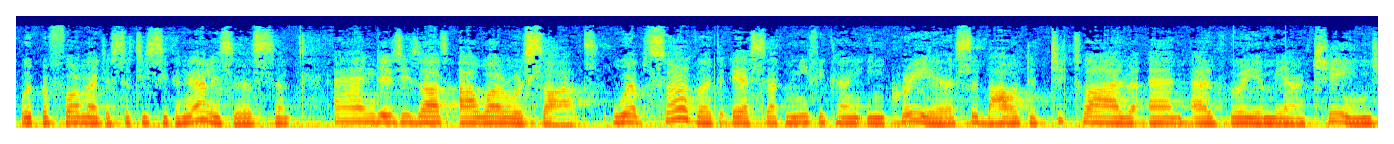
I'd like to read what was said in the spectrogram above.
We performed a statistical analysis and these are our results. We observed a significant increase about T12 and L3 MER change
